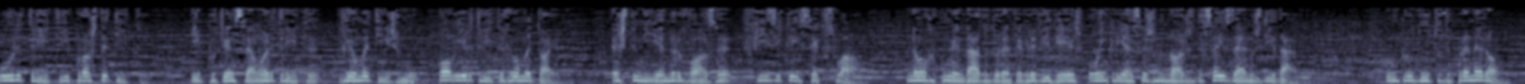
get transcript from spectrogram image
uretrite e prostatite, hipotensão artrite, reumatismo, poliartrite reumatoide, astenia nervosa, física e sexual. Não recomendado durante a gravidez ou em crianças menores de 6 anos de idade. Um produto de Pranarum.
